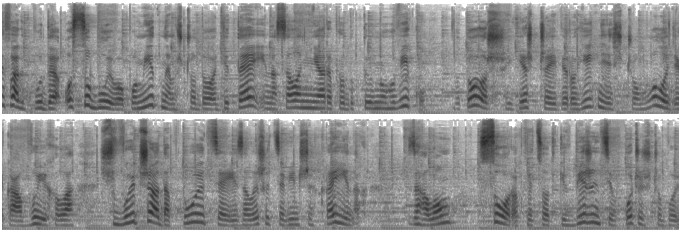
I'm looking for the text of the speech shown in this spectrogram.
Ефект буде особливо помітним щодо дітей і населення репродуктивного віку. До того ж, є ще й вірогідність, що молодь, яка виїхала, швидше адаптується і залишиться в інших країнах. Загалом 40% біженців хочуть, щоб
